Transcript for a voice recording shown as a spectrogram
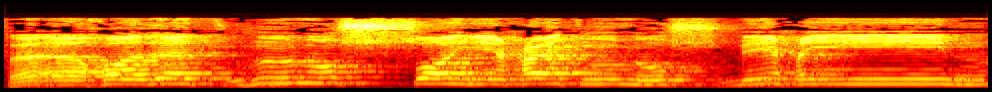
فأخذتهم الصيحة مصبحين.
